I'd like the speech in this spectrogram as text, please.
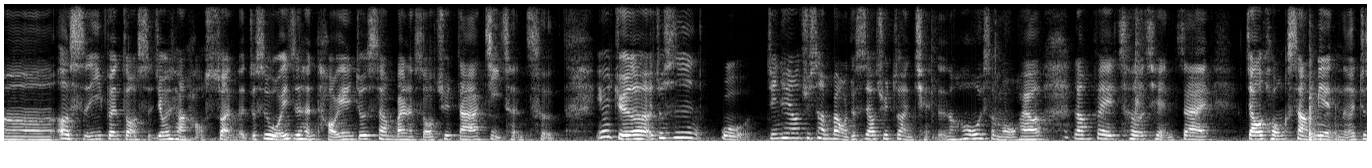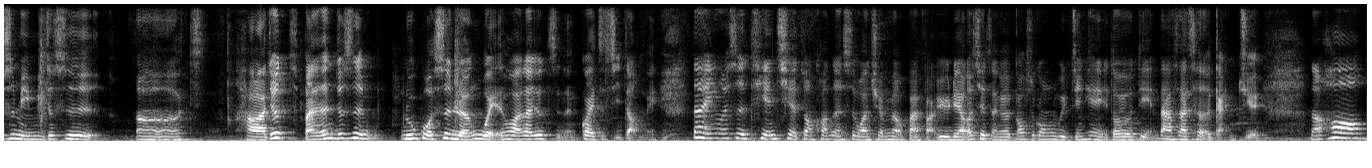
嗯，二十一分钟时间，我想好算的，就是我一直很讨厌，就是上班的时候去搭计程车，因为觉得就是我今天要去上班，我就是要去赚钱的，然后为什么我还要浪费车钱在交通上面呢？就是明明就是，呃，好啦，就反正就是，如果是人为的话，那就只能怪自己倒霉。但因为是天气的状况，真的是完全没有办法预料，而且整个高速公路今天也都有点大塞车的感觉，然后。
